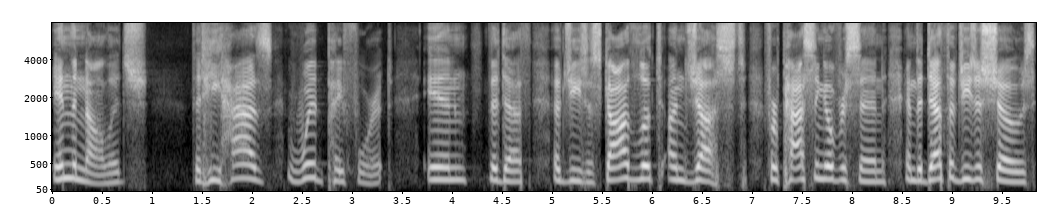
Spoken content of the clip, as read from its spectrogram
in the knowledge that he has would pay for it in the death of Jesus. God looked unjust for passing over sin, and the death of Jesus shows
